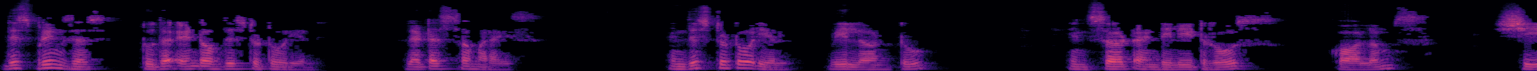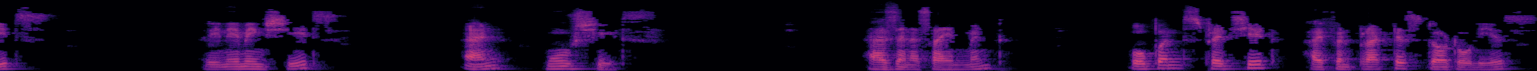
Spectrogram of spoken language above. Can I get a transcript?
This brings us to the end of this tutorial. Let us summarize. In this tutorial, we learned to insert and delete rows, columns, sheets, renaming sheets, and move sheets. As an assignment, open spreadsheet-practice.ods,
